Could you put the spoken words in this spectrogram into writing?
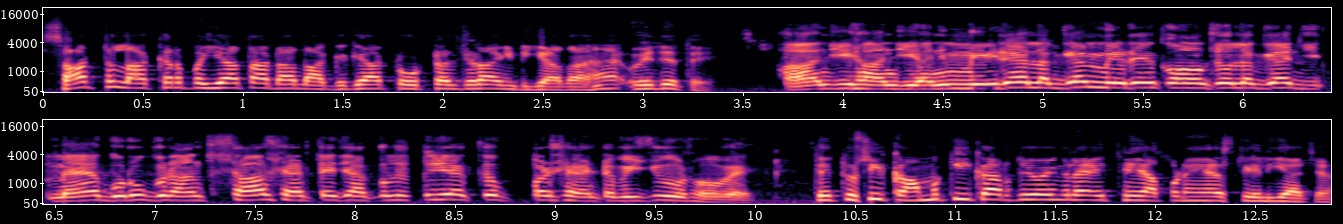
60 ਲੱਖ ਰੁਪਈਆ ਤੁਹਾਡਾ ਲੱਗ ਗਿਆ ਟੋਟਲ ਜਿਹੜਾ ਇੰਡੀਆ ਦਾ ਹੈ ਇਹਦੇ ਤੇ। ਹਾਂਜੀ ਹਾਂਜੀ ਹਾਂਜੀ ਮੇਰੇ ਲੱਗਿਆ ਮੇਰੇ ਅਕਾਊਂਟ ਤੋਂ ਲੱਗਿਆ ਜੀ- ਮੈਂ ਗੁਰੂ ਗ੍ਰੰਥ ਸਾਹਿਬ ਸਿਰ ਤੇ ਚੱਕ ਲੂ ਜੀ 1% ਵੀ ਝੂਠ ਹੋਵੇ। ਤੇ ਤੁਸੀਂ ਕੰਮ ਕੀ ਕਰਦੇ ਹੋ ਇੰਗਲੈਂਡ ਇੱਥੇ ਆਪਣੇ ਆਸਟ੍ਰੇਲੀਆ ਚ?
